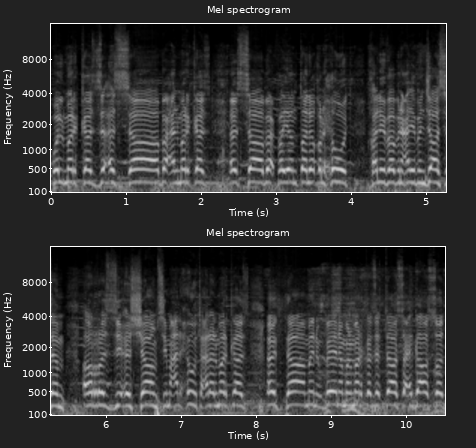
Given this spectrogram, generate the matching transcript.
والمركز السابع المركز السابع. فينطلق الحوت خليفة بن علي بن جاسم الرزي الشامسي مع الحوت على المركز الثامن وبينما المركز التاسع قاصد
